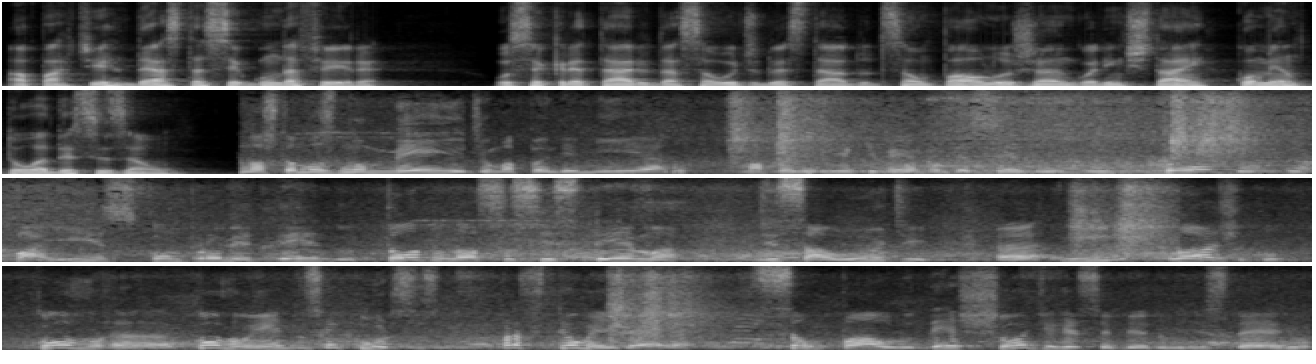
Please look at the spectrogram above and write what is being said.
a partir desta segunda-feira. O secretário da Saúde do Estado de São Paulo, Jean Gorenstein, comentou a decisão. Nós estamos no meio de uma pandemia, uma pandemia que vem acontecendo em todo o país, comprometendo todo o nosso sistema de saúde uh, e, lógico, eh, corroendo os recursos. Para se ter uma ideia, São Paulo deixou de receber do Ministério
